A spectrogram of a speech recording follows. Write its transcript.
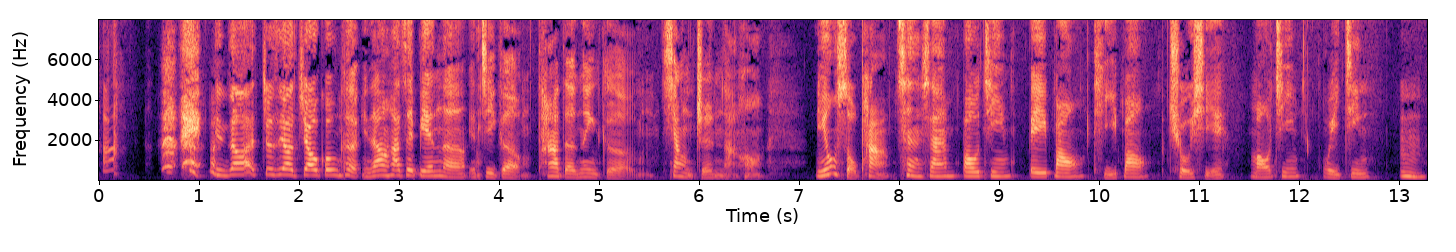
你知道吗？就是要交功课。你知道他这边呢有几个他的那个象征啊？哈，你用手帕、衬衫、包巾、背包、提包、球鞋、毛巾、围巾。嗯，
